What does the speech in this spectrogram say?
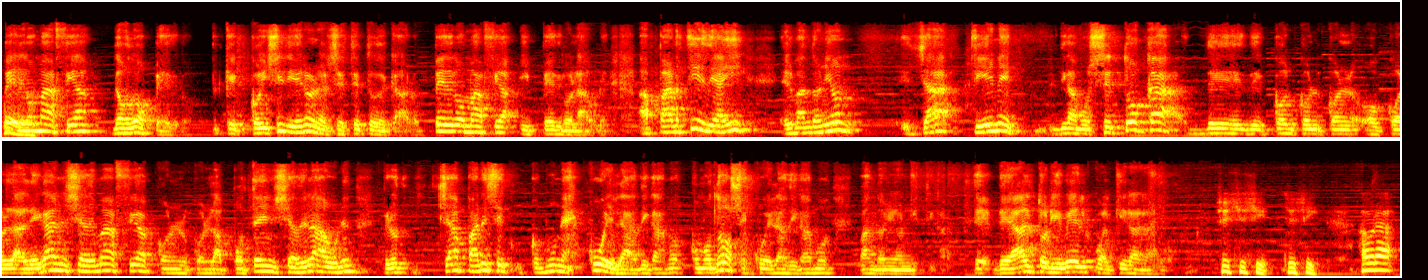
Pedro Mafia, los dos Pedro que coincidieron en el sexteto de Caro, Pedro Mafia y Pedro Laure. A partir de ahí, el bandoneón ya tiene, digamos, se toca de, con, con, la elegancia de Mafia, con, la potencia de Lauren, pero ya aparece como una escuela, digamos, como dos escuelas, digamos, bandoneonísticas, de, de alto nivel cualquiera de las dos. Sí, sí, sí, sí, sí. Ahora,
